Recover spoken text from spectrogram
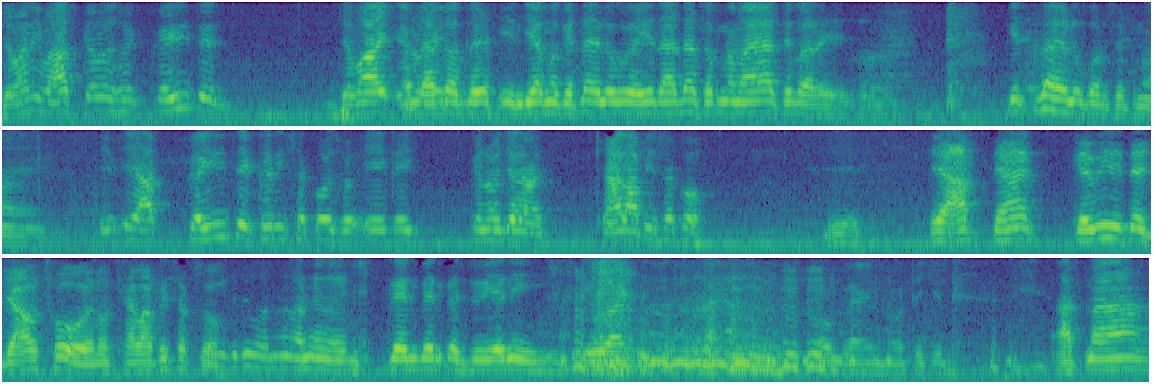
જવાની વાત કરો છો કઈ રીતે જવાય એનું અત્યારે તો કઈ- આપણે ઇન્ડિયામાં કેટલા લોકો એ દાદા સ્વપ્નમાં આવ્યા છે મારે. કેટલાય લોકો સ્વપ્ન આવ્યા એ- આપ કઈ રીતે કરી શકો છો એ કઈ કેનો જરા ખ્યાલ આપી શકો? એ આપ ત્યાં કેવી રીતે જાઓ છો એનો ખ્યાલ આપી શકશો? અને પ્લેન બેન કશું જોઈએ નહીં આત્મા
